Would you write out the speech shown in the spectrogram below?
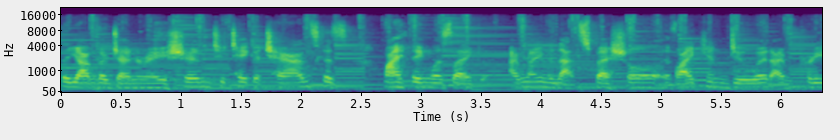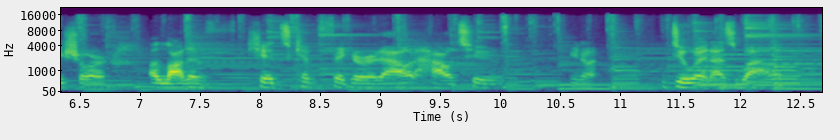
the younger generation to take a chance because my thing was like, I'm not even that special. If I can do it, I'm pretty sure a lot of kids can figure it out how to, you know, do it as well.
